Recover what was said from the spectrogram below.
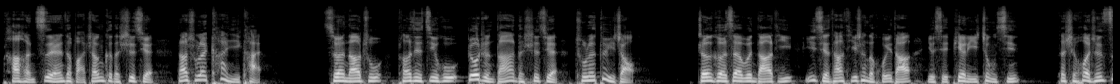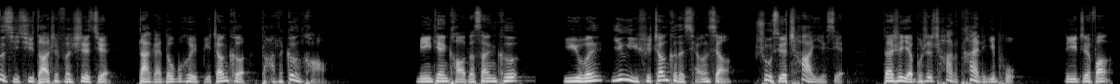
他很自然地把张克的试卷拿出来看一看。虽然拿出唐建近乎标准答案的试卷出来对照，张可在问答题与简答题上的回答有些偏离重心，但是换成自己去答这份试卷，大概都不会比张克答得更好。明天考的三科，语文、英语是张克的强项，数学差一些，但是也不是差的太离谱。李志芳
